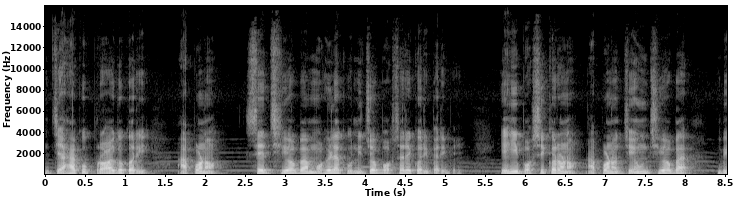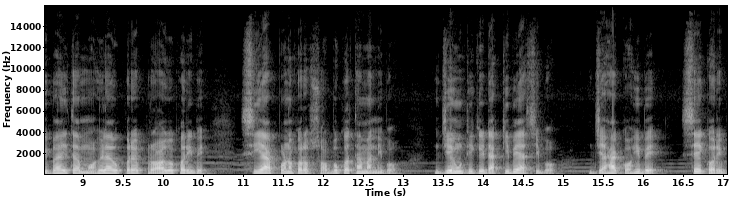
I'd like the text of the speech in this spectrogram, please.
ଯାହାକୁ ପ୍ରୟୋଗ କରି ଆପଣ ସେ ଝିଅ ବା ମହିଳାକୁ ନିଜ ବଶରେ କରିପାରିବେ। ଏହି ବଶୀକରଣ ଆପଣ ଯେଉଁ ଝିଅ ବା ବିବାହିତା ମହିଳା ଉପରେ ପ୍ରୟୋଗ କରିବେ ସିଏ ଆପଣଙ୍କର ସବୁ କଥା ମାନିବ। ଯେଉଁଠିକି ଡାକିବେ ଆସିବ। ଯାହା କହିବେ ସେ କରିବ।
